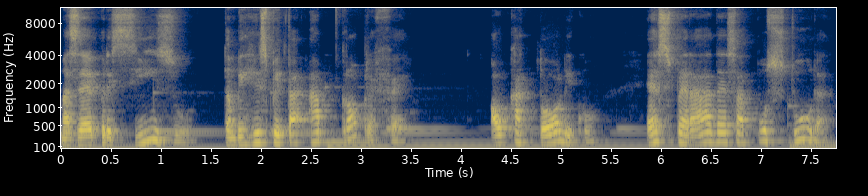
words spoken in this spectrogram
Mas é preciso também respeitar a própria fé. Ao católico é esperada essa postura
